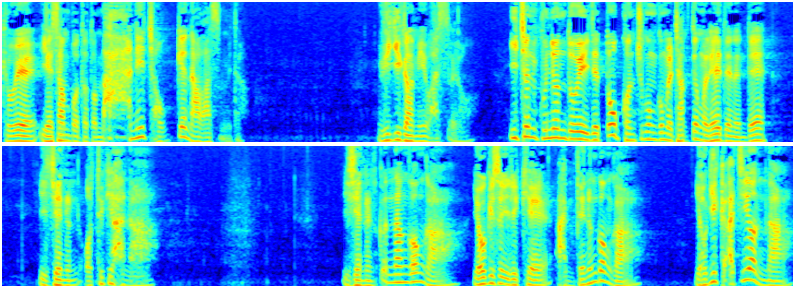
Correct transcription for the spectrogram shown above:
교회 예산보다도 많이 적게 나왔습니다. 위기감이 왔어요. 2009년도에 이제 또 건축헌금을 작정을 해야 되는데 이제는 어떻게 하나? 이제는 끝난 건가? 여기서 이렇게 안 되는 건가? 여기까지였나?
